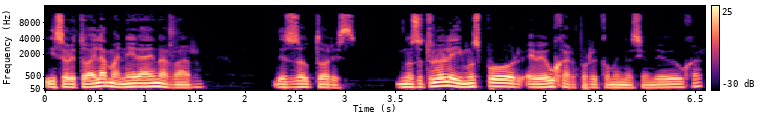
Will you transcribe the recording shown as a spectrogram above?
y sobre todo de la manera de narrar de esos autores. Nosotros lo leímos por Ebe Ujar, por recomendación de Ebe Ujar.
